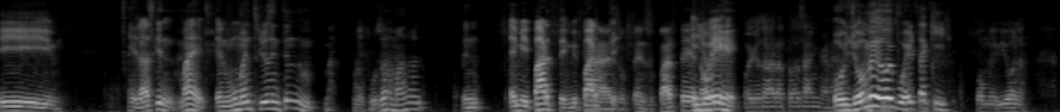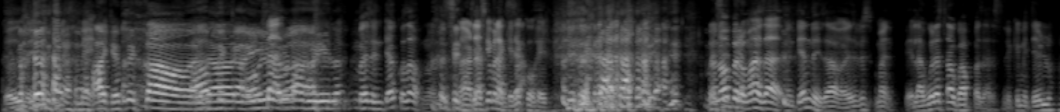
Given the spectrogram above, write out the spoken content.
Y, y la verdad es que, mae, en un momento yo sentí, un- me puso la mano en, en, mi parte, en mi Ah, parte. en, su, en su parte. y yo no. dije, Oiga, esa era toda sangre. o yo me doy vuelta sí, aquí, sí, sí. o me violan. Entonces me, me- Ay, qué pecado, Ah, ¿verdad? pecadillo, Voy a dar una ¿verdad? abuela. me sentí acosado. No, la sentí verdad es que me la quería coger. Me no, no, pero más, o sea, ¿me entiendes? O sea, veces, mae, la abuela estaba guapa, o sea, hay que meterlo.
